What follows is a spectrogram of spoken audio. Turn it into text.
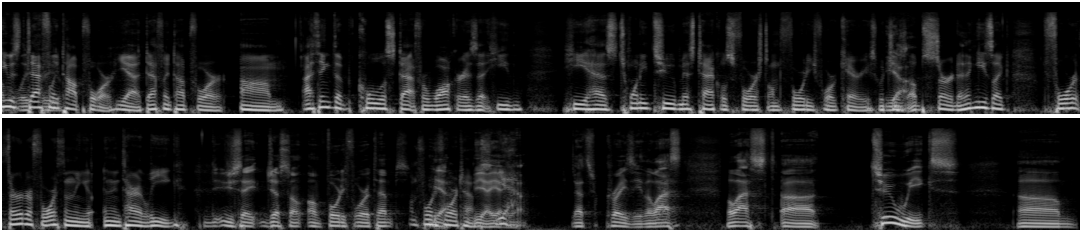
he was definitely top four. Yeah, definitely top four. Um, I think the coolest stat for Walker is that he he has 22 missed tackles forced on 44 carries, which is absurd. I think he's like four, third or fourth in the in the entire league. Did you say just on, on 44 attempts? On 44 Yeah. attempts. Yeah, yeah, Yeah. yeah. That's crazy. The last the last uh, two weeks, um,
